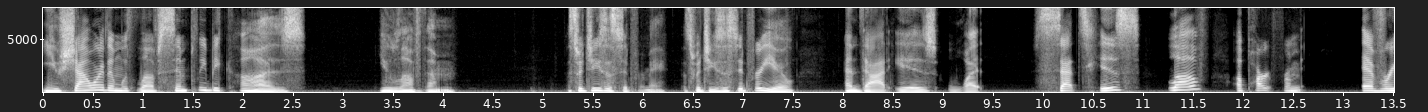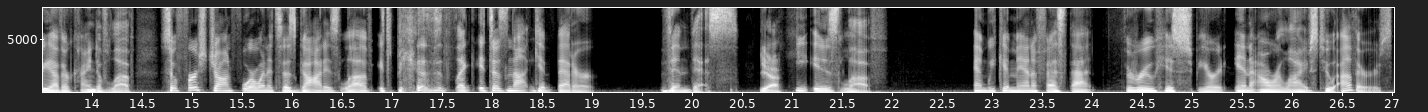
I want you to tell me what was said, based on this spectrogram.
You shower them with love simply because you love them. That's what Jesus did for me. That's what Jesus did for you. And that is what sets his love apart from every other kind of love. So first John 4 when it says God is love, it's because it's like it does not get better than this. Yeah. He is love. And we can manifest that through his spirit in our lives to others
